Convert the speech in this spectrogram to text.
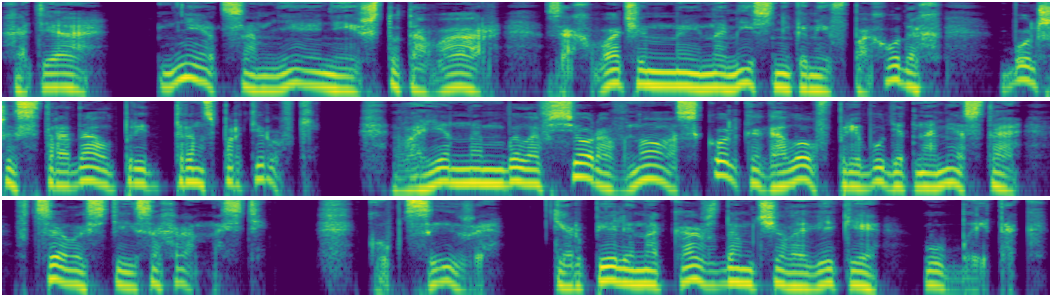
Хотя нет сомнений, что товар, захваченный наместниками в походах, больше страдал при транспортировке. Военным было все равно, сколько голов прибудет на место в целости и сохранности. Купцы же терпели на каждом человеке убыток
